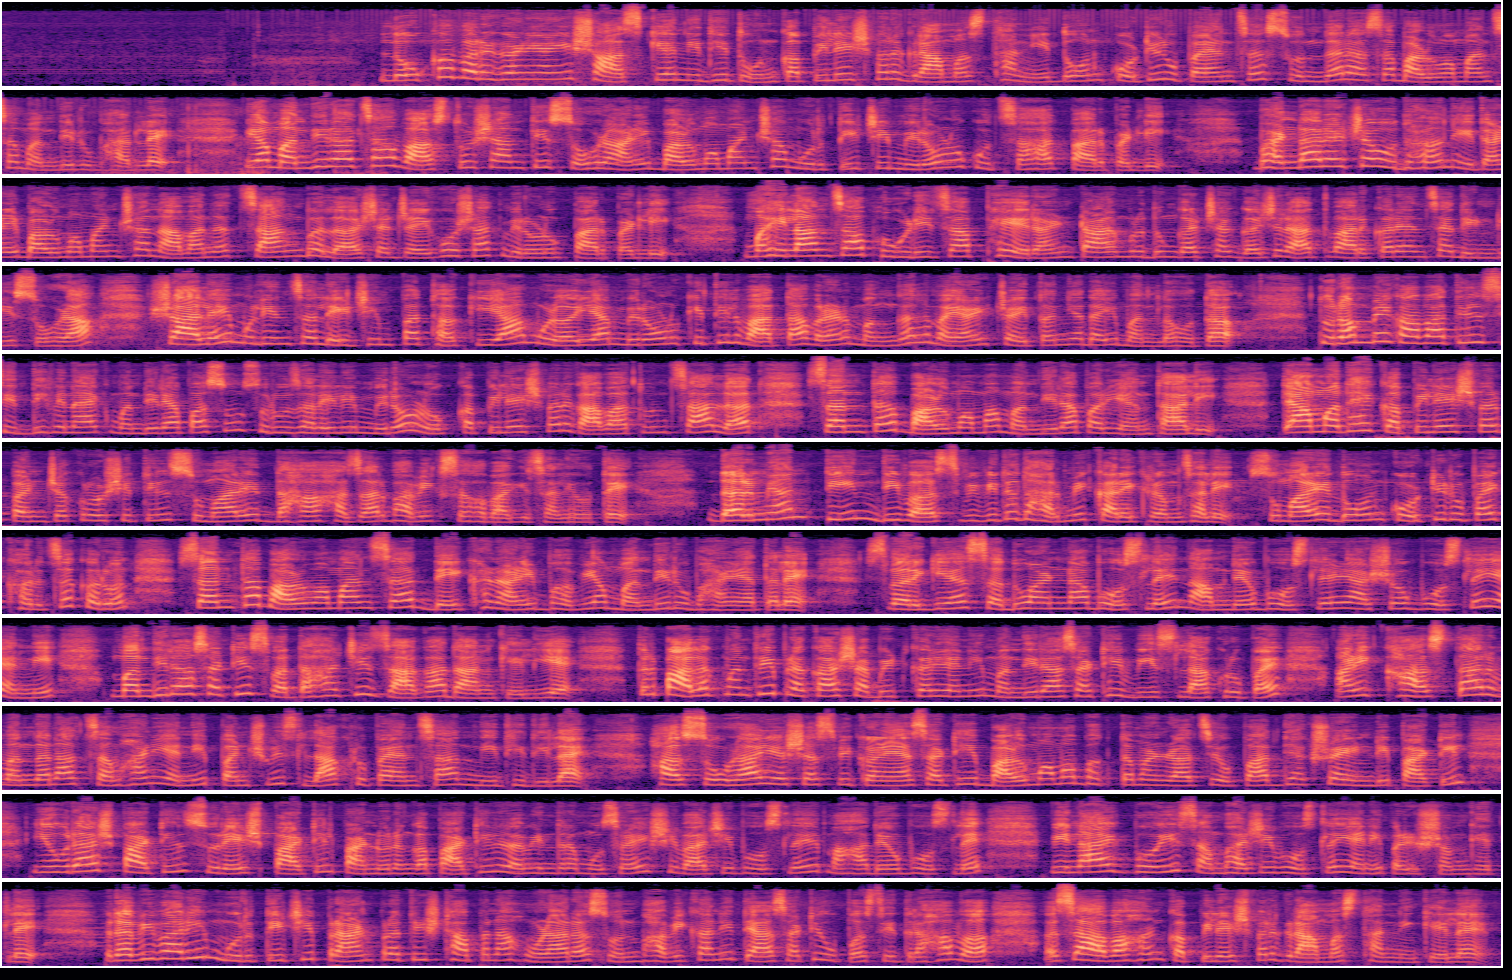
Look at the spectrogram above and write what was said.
लोकवर्गणी आणि शासकीय निधीतून कपिलेश्वर ग्रामस्थांनी दोन कोटी रुपयांचं सुंदर असं बाळूमामांचं मंदिर उभारलंय. या मंदिराचा वास्तुशांती सोहळा आणि बाळूमामांच्या मूर्तीची मिरवणूक उत्साहात पार पडली. भंडाऱ्याच्या उधळणीत आणि बाळूमामांच्या नावानं चांगबल अशा जयघोषात मिरवणूक पार पडली. महिलांचा फुगडीचा फेर आणि टाळ मृदुंगाच्या गजरात वारकऱ्यांचा दिंडी सोहळा शालेय मुलींचं लेझिम पथक यामुळं या मिरवणुकीतील वातावरण मंगलमय आणि चैतन्यदायी बनलं होतं. तुरंबे गावातील सिद्धिविनायक मंदिरापासून सुरू झालेली मिरवणूक कपिलेश्वर गावातून चालत संत बाळूमामा मंदिरापर्यंत आली. त्यामध्ये कपिलेश्वर पंचक्रोशीतील सुमारे दहा हजार भाविक सहभागी झाले होते. दरम्यान तीन दिवस विविध धार्मिक कार्यक्रम झाले. सुमारे दोन कोटी रुपये खर्च करून संत बाळूमामांचं देखण आणि भव्य मंदिर उभारण्यात आलंय स्वर्गीय सदू अण्णा भोसले नामदेव भोसले आणि अशोक भोसले यांनी मंदिरासाठी स्वतःची जागा दान केली आहे. तर पालकमंत्री प्रकाश आंबेडकर यांनी मंदिरासाठी वीस लाख रुपये आणि खासदार वंदना चव्हाण यांनी पंचवीस लाख लाख रुपयांचा निधी दिलाय. हा सोहळा यशस्वी करण्यासाठी बाळूमामा भक्त मंडळाचे उपाध्यक्ष एन डी पाटील युवराज पाटील सुरेश पाटील पांडुरंग पाटील रवींद्र मुसळे शिवाजी भोसले महादेव भोसले विनायक भोई संभाजी भोसले यांनी परिश्रम घेतले. रविवारी मूर्तीची प्राणप्रतिष्ठापना होणार असून भाविकांनी त्यासाठी उपस्थित राहावं असं आवाहन कपिलेश्वर ग्रामस्थांनी केलंय.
